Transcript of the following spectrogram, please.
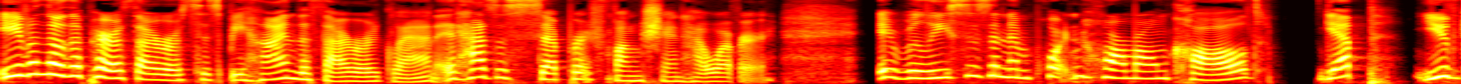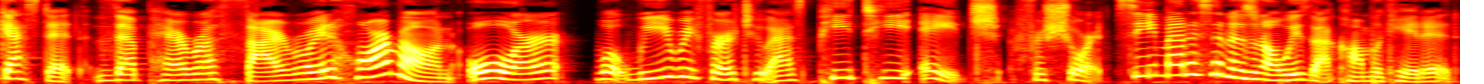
Even though the parathyroid sits behind the thyroid gland, it has a separate function, however. It releases an important hormone called, yep, you've guessed it, the parathyroid hormone, or what we refer to as PTH for short. See, medicine isn't always that complicated.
